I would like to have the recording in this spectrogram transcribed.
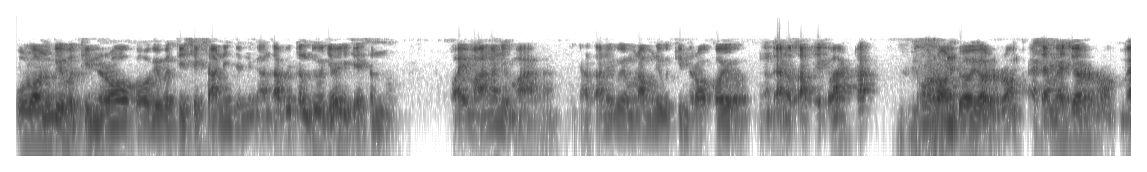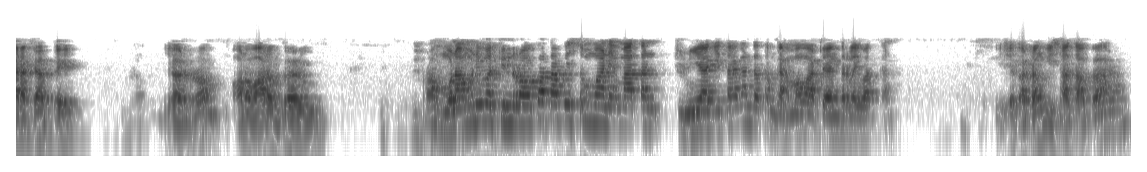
Kulo nu wedi neraka, wedi siksane jenengan, tapi tentunya ya seneng. Wae mangan ya mangan. Nyatane kowe menamuni wedi neraka ya ngentekno sate klathak. Rondo ya roh, SMS ya roh, merek HP ya roh, ana warung baru. Roh munamuni wedi neraka tapi semua nikmatan dunia kita kan tetap nggak mau ada yang terlewatkan. Bisa kadang wisata bareng.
